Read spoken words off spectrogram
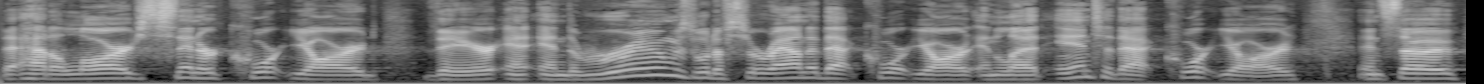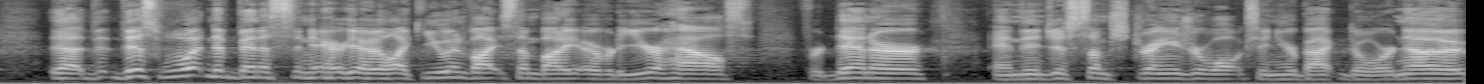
that had a large center courtyard there, and, and the rooms would have surrounded that courtyard and led into that courtyard. And so uh, th- this wouldn't have been a scenario like you invite somebody over to your house for dinner and then just some stranger walks in your back door. No,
